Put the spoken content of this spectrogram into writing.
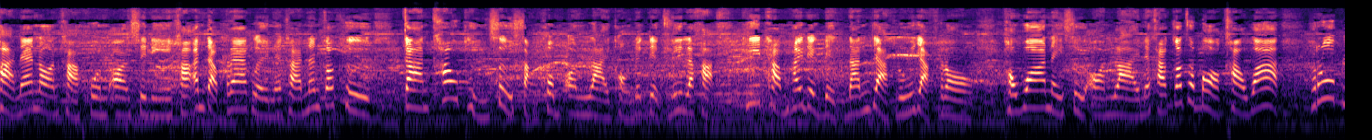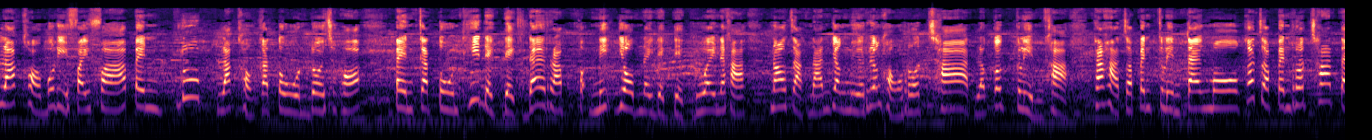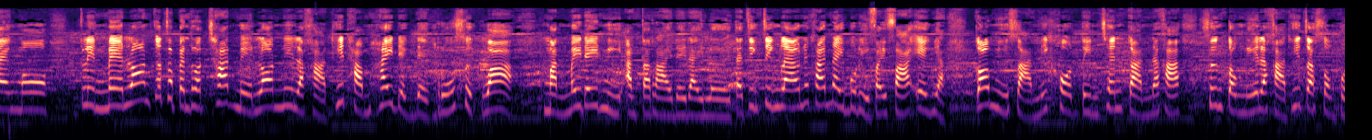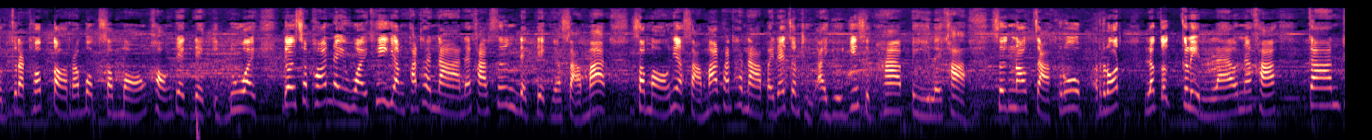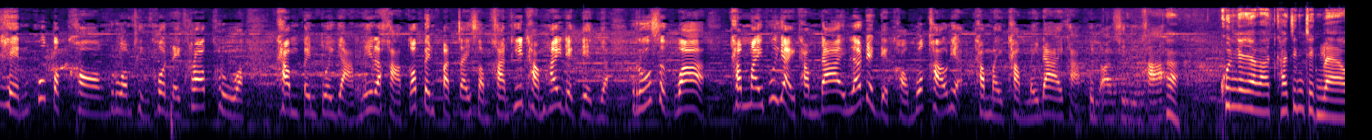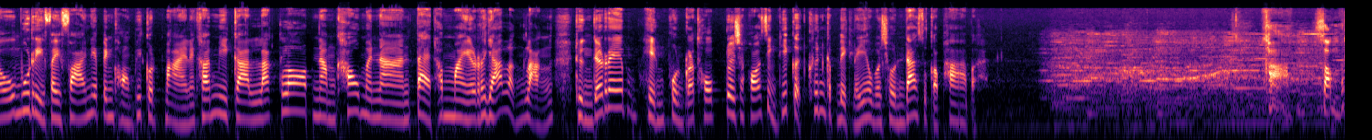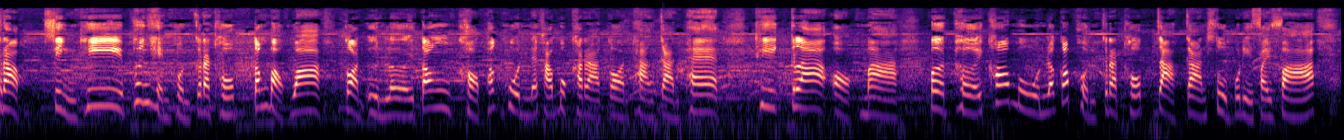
ค่ะแน่นอนค่ะคุณออนซินีค่ะอันดับแรกเลยนะคะ นั่นก็คือการเข้าถึงสื่อสังคมออนไลน์ของเด็กๆนี่แหละค่ะ ที่ทำให้เด็กๆนั้นอยากรู้อยากลอง เพราะว่าในสื่อออนไลน์นะคะ ก็จะบอกค่ะว่ารูปลักษณ์ของบุหรี่ไฟฟ้าเป็นรูปลักษณ์ของการ์ตูน โดยเฉพาะเป็นการ์ตูนที่เด็กๆ ได้รับนิยมในเด็กๆด้วยนะคะ นอกจากนั้นยังมีเรื่องของรสชาติแล้วก็กลิ่นค่ะ ถ้าหากจะเป็นกลิ่นแตงโม ก็จะเป็นรสชาติแตงโม กลิ่นเมลอนก็จะเป็นรสชาติเมลอนนี่แหละค่ะที่ทำให้เด็กๆ รู้สึกว่ามันไม่ได้มีอันตรายใด ๆ เลย แต่จริง ๆ แล้วนะคะในบุหรี่ไฟฟ้าเองเนี่ยก็มีสารนิโคตินเช่นกันนะคะ ซึ่งตรงนี้แหละค่ะที่จะส่งผลกระทบต่อระบบสมองของเด็กๆอีกด้วย โดยเฉพาะในวัยที่ยังพัฒนานะคะ ซึ่งเด็กๆเนี่ยสามารถสมองเนี่ยสามารถพัฒนาไปได้จนถึงอายุ 25 ปีเลยค่ะ ซึ่งนอกจากรูปรสแล้วก็กลิ่นแล้วนะคะ การเห็นผู้ปกครองรวมถึงคนในครอบครัวทำเป็นตัวอย่างนี่แหละค่ะ ก็เป็นปัจจัยสำคัญที่ทำให้เด็กๆเนี่ยรู้สึกว่าทำไมผู้ใหญ่ทำได้ แล้วเด็กๆของพวกเขาเนี่ยทำไมทำไม่ได้ค่ะ คุณออนซินีคะ คุณกัญญารัตน์คะจริง ๆ แล้วบุหรี่ไฟฟ้าเนี่ยเป็นของผิดกฎหมายนะคะมีการลักลอบนำเข้ามานาน แต่ทำไมระยะหลังๆ ถึงได้เริ่มเห็นผลกระทบ โดยเฉพาะสิ่งที่เกิดขึ้นกับเด็กและเยาวชนด้านสุขภาพอะค่ะค่ะ สำหรับสิ่งที่เพิ่งเห็นผลกระทบ ต้องบอกว่าก่อนอื่นเลยต้องขอบพระคุณนะคะ บุคลากรทางการแพทย์ ที่กล้าออกมา เปิดเผยข้อมูลแล้วก็ผลกระทบจากการสูบบุหรี่ไฟฟ้า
